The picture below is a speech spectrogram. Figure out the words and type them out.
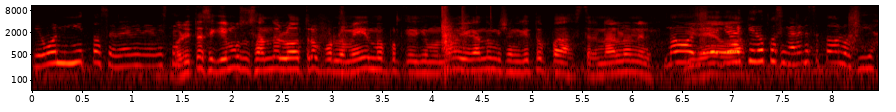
Qué bonito se ve, mire, ¿viste? Ahorita seguimos usando el otro por lo mismo, porque dijimos, no, llegando mi changuito para estrenarlo en el No, yo, video. yo ya quiero cocinar en este todos los días.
